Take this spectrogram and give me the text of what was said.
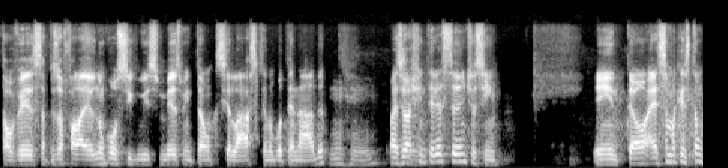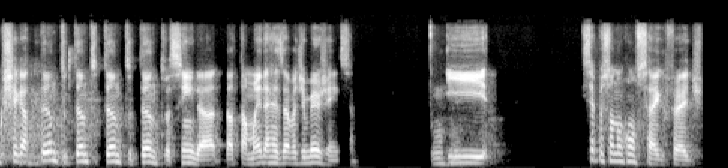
talvez, a pessoa falar, eu não consigo isso mesmo, então que se lasque, eu não vou ter nada. Uhum, Mas eu sim. acho interessante, assim. Então, essa é uma questão que chega tanto, tanto, tanto, tanto, assim, da, da tamanho da reserva de emergência. Uhum. E se a pessoa não consegue, Fred?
